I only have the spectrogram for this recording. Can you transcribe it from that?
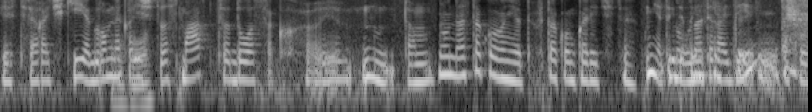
есть VR-очки, огромное Ого. количество смарт-досок. Э, ну, там... ну, у нас такого нет в таком количестве. Нет, 3D-принтер ну, один. Такого,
